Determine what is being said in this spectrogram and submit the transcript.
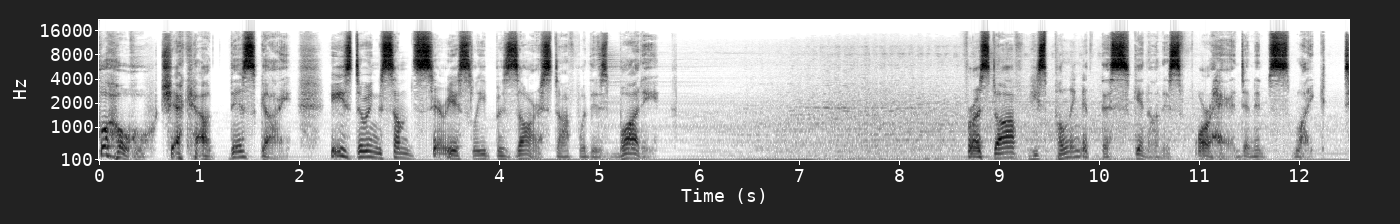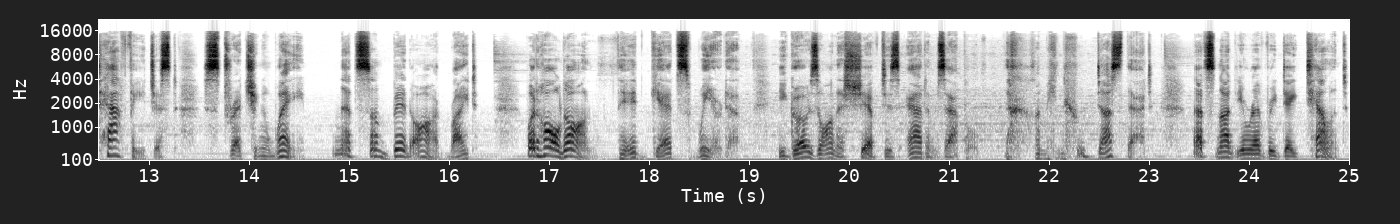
Whoa, check out this guy. He's doing some seriously bizarre stuff with his body. First off, he's pulling at the skin on his forehead and it's like taffy just stretching away. That's a bit odd, right? But hold on, it gets weirder. He goes on to shift his Adam's apple. I mean, who does that? That's not your everyday talent.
